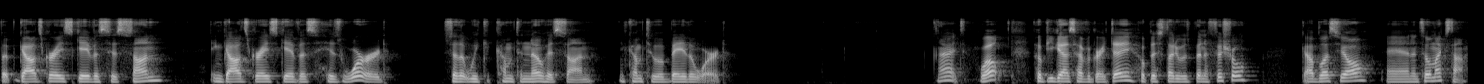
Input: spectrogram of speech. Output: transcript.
But God's grace gave us His Son, and God's grace gave us His Word so that we could come to know His Son and come to obey the Word. All right. Well, hope you guys have a great day. Hope this study was beneficial. God bless you all, and until next time.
